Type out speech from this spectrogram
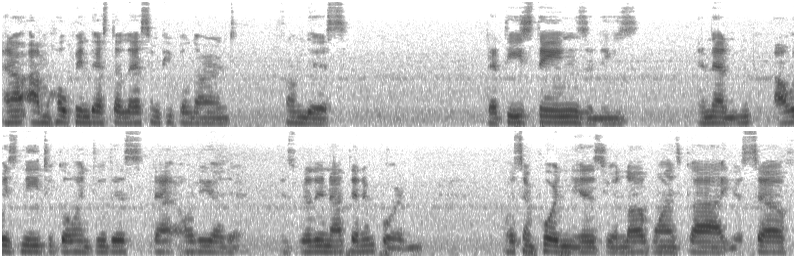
And I, I'm hoping that's the lesson people learned from this. That these things and these and that always need to go and do this, that, or the other is really not that important. What's important is your loved ones, God, yourself,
